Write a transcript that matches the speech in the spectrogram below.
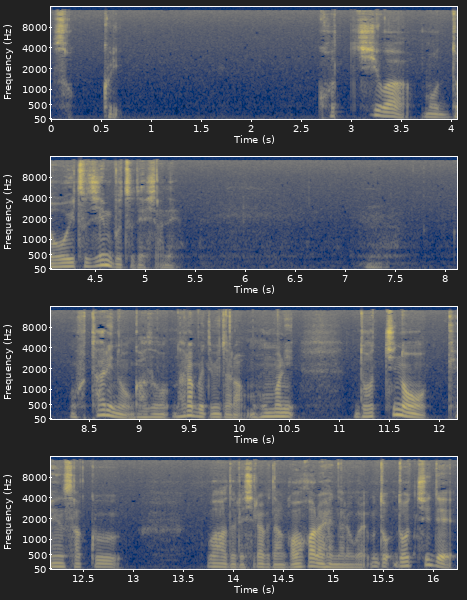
そっくり。こっちはもう同一人物でしたね、うん、2人の画像並べてみたらもうほんまにどっちの検索ワードで調べたのか分からへんなるぐらいどどっちで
